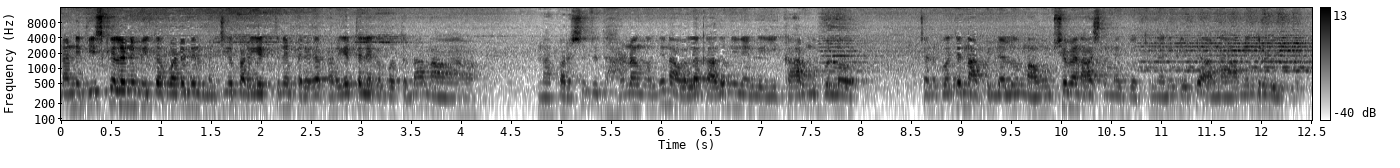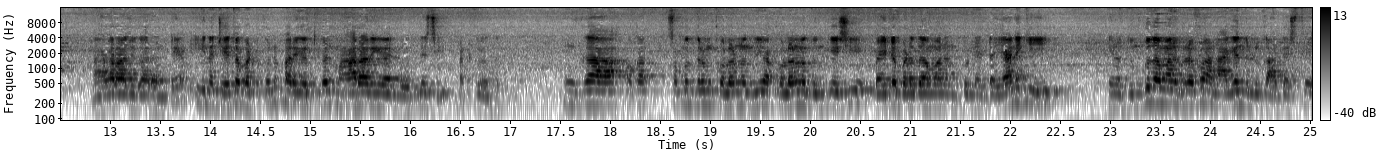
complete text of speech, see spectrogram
నన్ను తీసుకెళ్ళండి మీతో పాటు మీరు మంచిగా పరిగెత్తి నేను పెరగ పరిగెత్తలేకపోతున్నా నా నా పరిస్థితి దారుణంగా ఉంది. నా వల్ల కాదు నేను ఈ కారు ముగ్గుల్లో చనిపోతే నా పిల్లలు మా వంశమే నాశనం అయిపోతుందని చెప్పి ఆ నాగేంద్రుడు నాగరాజు గారు అంటే ఈయన చేత పట్టుకొని పరిగెత్తుకొని మహారాజు గారిని వదిలేసి పట్టుకెళ్తారు ఇంకా ఒక సముద్రం కొలను ఉంది. ఆ కొలంలో దుంకేసి బయటపడదామని అనుకునే టయానికి ఈయన దుంకుదామనుకున్నప్పుడు ఆ నాగేంద్రుడు కాటేస్తే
